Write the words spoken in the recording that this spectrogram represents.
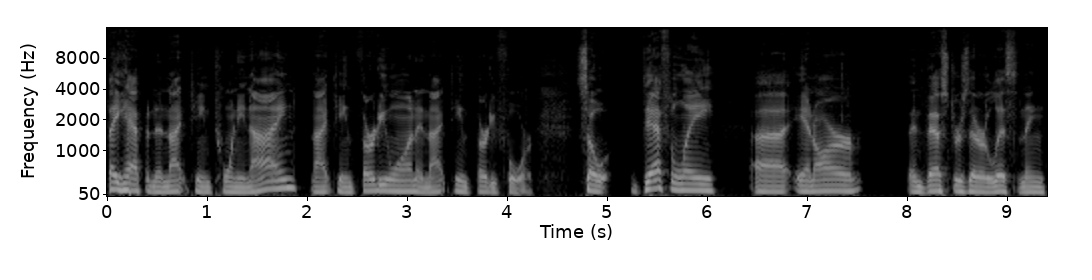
they happened in 1929, 1931, and 1934. So definitely uh, in our investors that are listening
